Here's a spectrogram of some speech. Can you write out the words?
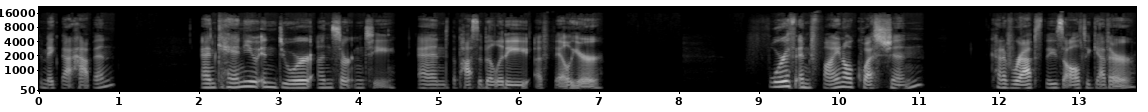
to make that happen? And can you endure uncertainty and the possibility of failure? Fourth and final question kind of wraps these all together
